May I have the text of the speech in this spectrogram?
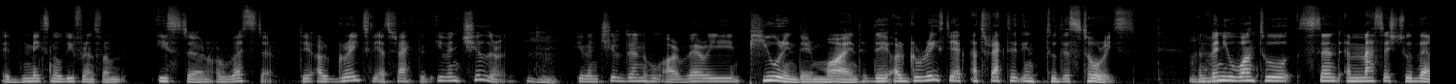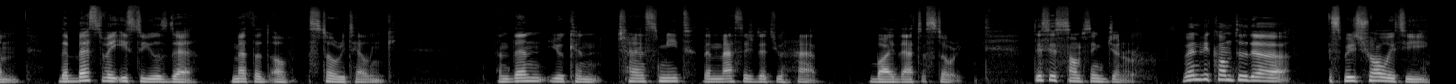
it makes no difference from Eastern or Western, they are greatly attracted. Even children, mm-hmm. even children who are very pure in their mind, they are greatly attracted into the stories. And mm-hmm. when you want to send a message to them, the best way is to use the method of storytelling. And then you can transmit the message that you have by that story. This is something general. When we come to the spirituality,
